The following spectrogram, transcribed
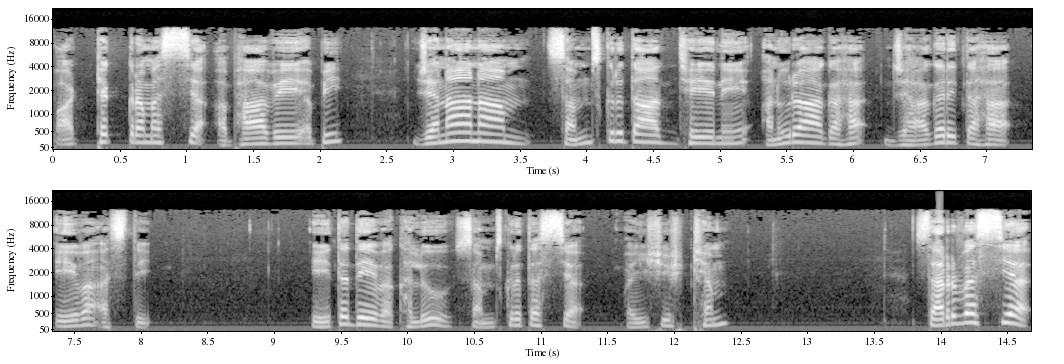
पाठ्यक्रमस्य अभावे अपि जनानाम् संस्कृताध्ययने अनुरागः जागरितः एव अस्ति। एतदेव खलु संस्कृतस्य वैशिष्ट्यम् सर्वस्य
